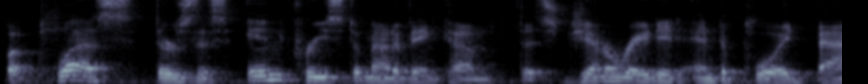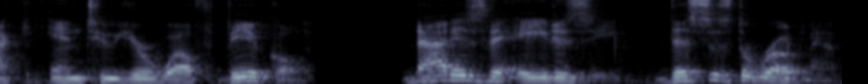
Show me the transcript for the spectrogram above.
But plus, there's this increased amount of income that's generated and deployed back into your wealth vehicle. That is the A to Z. This is the roadmap.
